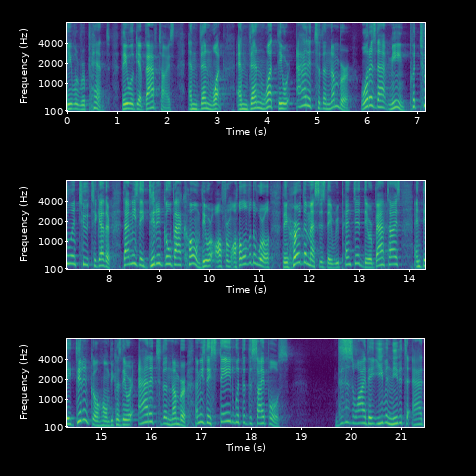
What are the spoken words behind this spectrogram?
They would repent. They would get baptized. And then what? And then what? They were added to the number. What does that mean? Put two and two together. That means they didn't go back home. They were all from all over the world. They heard the message, they repented, they were baptized, and they didn't go home because they were added to the number. That means they stayed with the disciples. This is why they even needed to add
